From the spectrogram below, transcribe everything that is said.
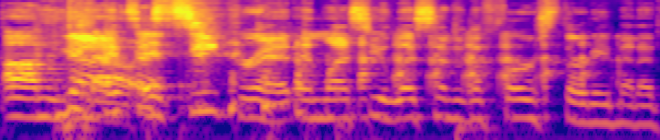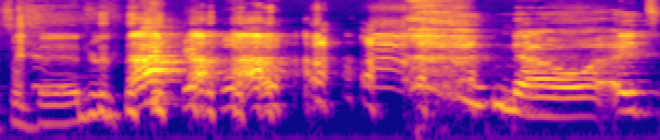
Um, yeah, no, it's a secret unless you listen to the first thirty minutes of the interview. no, it's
